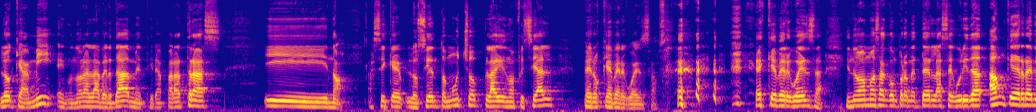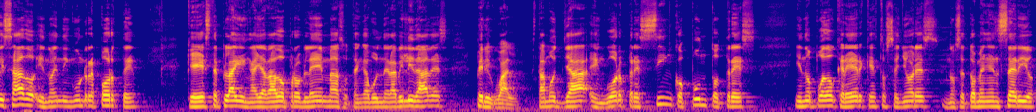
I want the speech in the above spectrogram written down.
lo que a mí, en honor a la verdad, me tira para atrás y no, así que lo siento mucho, plugin oficial, pero qué vergüenza. es que vergüenza. Y no vamos a comprometer la seguridad, aunque he revisado y no hay ningún reporte que este plugin haya dado problemas o tenga vulnerabilidades, pero igual, estamos ya en WordPress 5.3 y no puedo creer que estos señores no se tomen en serio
